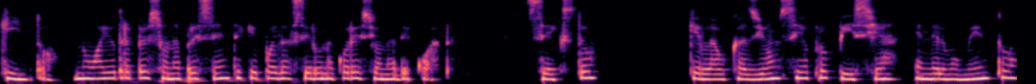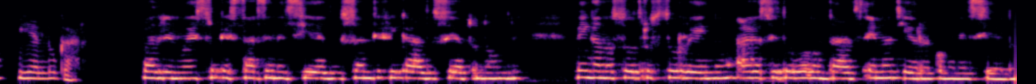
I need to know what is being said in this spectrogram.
Quinto, no hay otra persona presente que pueda hacer una corrección adecuada. Sexto, que la ocasión sea propicia en el momento y el lugar. Padre nuestro que estás en el cielo, santificado sea tu nombre. Venga a nosotros tu reino, hágase tu voluntad en la tierra como en el cielo.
